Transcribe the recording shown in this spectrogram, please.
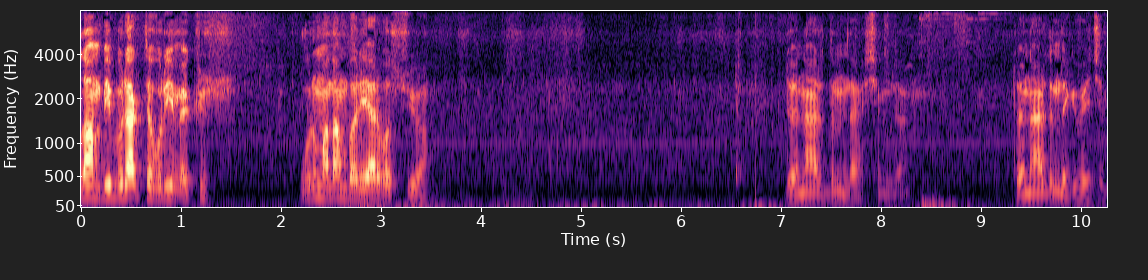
Lan bir bırak da vurayım öküz. Vurmadan bariyer basıyor. Dönerdim de şimdi. Dönerdim de güvecim.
